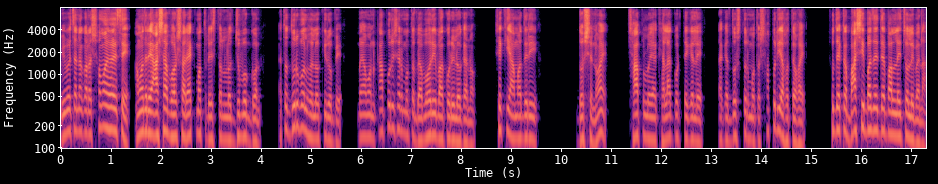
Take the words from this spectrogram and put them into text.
বিবেচনা করার সময় হয়েছে। আমাদের এই আশা ভরসার একমাত্র স্তর হল যুবকগণ। এত দুর্বল হইল কিরূপে? বা এমন কাপুরুষের মতো ব্যবহারই বা করিল কেন? সে কি আমাদেরই দোষে নয়? সাপ লইয়া খেলা করতে গেলে তাকে দোস্তুর মতো সাপুরিয়া হতে হয়। শুধু একটা বাঁশি বাজাইতে পারলেই চলিবে না।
